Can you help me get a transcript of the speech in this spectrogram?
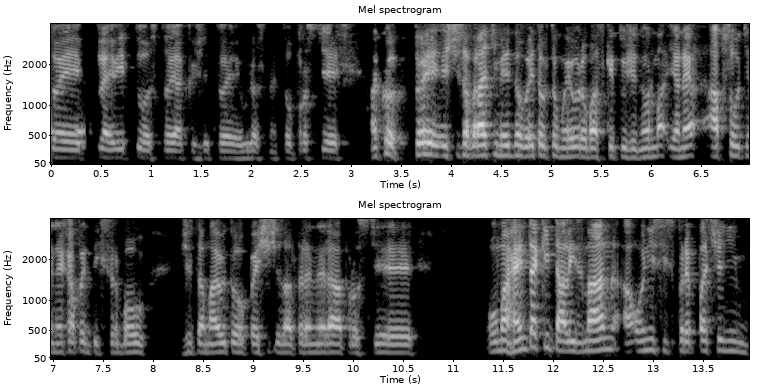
to je, to je virtuos, to je, akože, to je úžasné. To proste, ako, to je, ešte sa vrátim jednou vetou k tomu Eurobasketu, že norma, ja ne, absolútne nechápem tých Srbov, že tam majú toho Pešiča za trénera, proste on má hen taký talizman a oni si s prepačením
